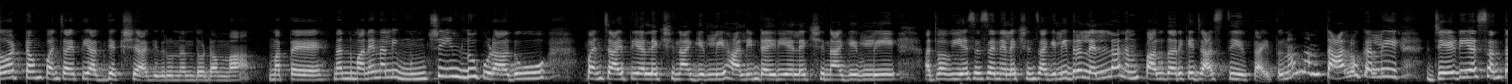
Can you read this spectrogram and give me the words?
ಏರ್ಡ್ ಟರ್ಮ್ ಪಂಚಾಯತಿ ಅಧ್ಯಕ್ಷೆ ಆಗಿದ್ರು ನನ್ನ ದೊಡ್ಡಮ್ಮ. ಮತ್ತೆ ನನ್ನ ಮನೆಯಲ್ಲಿ ಮುಂಚೆಯಿಂದಲೂ ಕೂಡ ಅದು ಪಂಚಾಯತಿ ಎಲೆಕ್ಷನ್ ಆಗಿರಲಿ, ಹಾಲಿನ ಡೈರಿ ಎಲೆಕ್ಷನ್ ಆಗಿರಲಿ, ಅಥವಾ V S S N elections ಆಗಿರಲಿ, ಇದರಲ್ಲೆಲ್ಲ ನಮ್ಮ ಪಾಲುದಾರಿಕೆ ಜಾಸ್ತಿ ಇರ್ತಾ ಇತ್ತು. ನಾವು ನಮ್ಮ ತಾಲೂಕಲ್ಲಿ ಜೆ ಡಿ ಎಸ್ ಅಂತ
